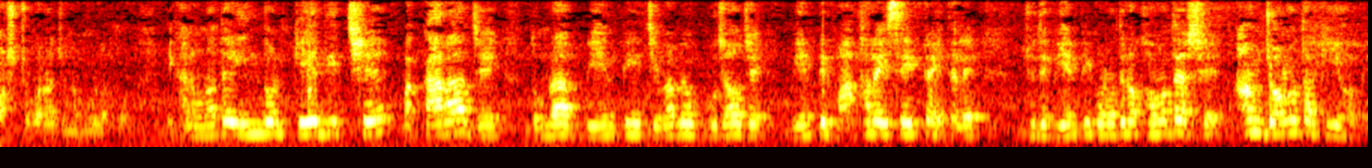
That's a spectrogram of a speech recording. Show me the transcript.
নষ্ট করার জন্য মূলত। এখানে ওনাদের ইন্ধন কে দিচ্ছে বা কারা যে তোমরা বিএনপি যেভাবে বুঝাও যে বিএনপির মাথার এই সেফটাই তাহলে যদি বিএনপি কোনোদিনও ক্ষমতায় আসে আম জনতার কি হবে?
